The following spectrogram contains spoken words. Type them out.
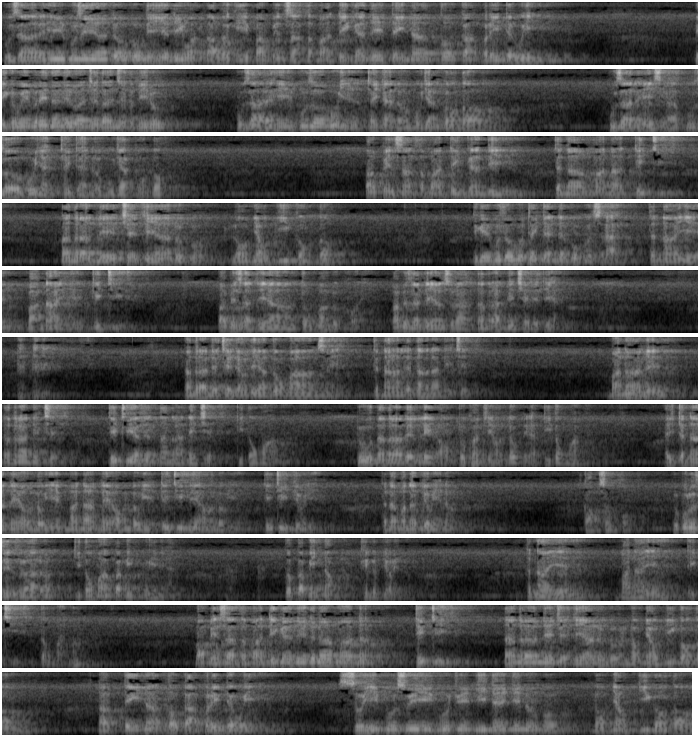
ပူဇာရဟိပူဇယတောဗုဒ္ဓယတိဝတာဝကေပပင်္စာသမတိတ်ကံနေဒိဏသောကပရိတဝေဘေကဝေပရိသနေဝจิตจิตမိတို့ပူဇာရဟိပူဇော်ဖို့ယံထိုက်တန်တော်မူကြကုန်သောပူဇာရဟိဆိုတာပူဇော်ဖို့ယံထိုက်တန်တော်မူကြကုန်သောပပင်္စာသမတိတ်ကံတိတဏမာနဒိဋ္ဌိ သန္တရာနေချက်တရားတို့ကိုလွန်မြောက်ပြီးကုန်သောတကယ်ပူဇော်ဖို့ထိုက်တန်တဲ့ပုဂ္ဂိုလ်စရာတဏရဲ့မာနရဲ့ဒိဋ္ဌိပပိစ္ဆတရားသုံးပါးလို့ခေါ်တယ်ပပိစ္ဆတရားဆိုတာသန္တရာနေချက်တဲ့တရားသန္တရာနေချက်ကြောင့်တရားသုံးပါးဆိုရင်တဏလည်းသန္တရာနေချက်မာနလည်းသန္တရာနေချက် ဒိဋ္ဌိကလည်းသန္တရာနေချက်ဒီသုံးပါးတို့သန္တရာတဲ့လဲအောင်ဒုက္ခဖြစ်အောင်လုပ်နေတာဒီသုံးပါးအဲဒီတဏှာနဲ့အောင်လုပ်ရင်မာနနဲ့အောင်လုပ်ရင်ဒိဋ္ဌိနဲ့အောင်လုပ်ရင်ဒိဋ္ဌိပြုတ်ရင်တဏှာမာနပြုတ်ရင်တော့ကောင်းဆုံးပေါ့ဘုပုရုဇဉ်ဆိုတာကတော့ဒီသုံးပါးပတ်ပြီးငွေနေတာတော့ပတ်ပြီးနှောက်ခင်လို့ပြောရင်တဏှာရဲ့မာနရဲ့ဒိဋ္ဌိသုံးပါးနော် ပပိစသမဒိကံနေတနာမာနဒိဋ္ဌိသန္တရာနေချက်တရားတို့ကိုလုံမြောက်ပြီးကုန်သောနောက်တိဏသောကပရိတဝေဆိုရင်ပူဆွေးငိုကြွေးမြည်တမ်းခြင်းတို့ကိုလုံမြောက်ပြီးကုန်သော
